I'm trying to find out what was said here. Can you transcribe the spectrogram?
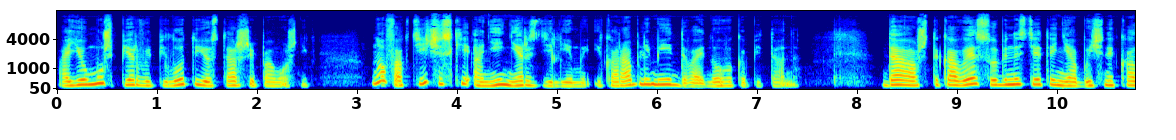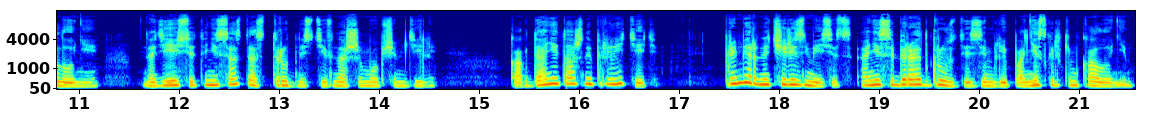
а ее муж первый пилот, ее старший помощник. Но фактически они неразделимы, и корабль имеет двойного капитана. Да уж, таковы особенности этой необычной колонии. Надеюсь, это не создаст трудностей в нашем общем деле. Когда они должны прилететь? Примерно через месяц. Они собирают груз для земли по нескольким колониям,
